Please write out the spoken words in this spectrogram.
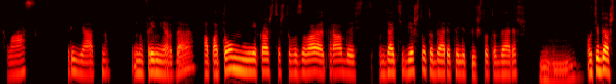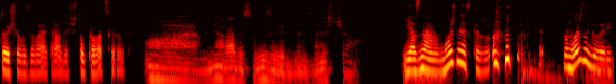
класс, приятно, например, да. А потом, мне кажется, что вызывает радость, когда тебе что-то дарят или ты что-то даришь. Мгм. У тебя что еще вызывает радость? Что провоцирует? Ой, у меня радость вызовет, блин, знаешь что? Я знаю, можно я скажу? Это можно говорить?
